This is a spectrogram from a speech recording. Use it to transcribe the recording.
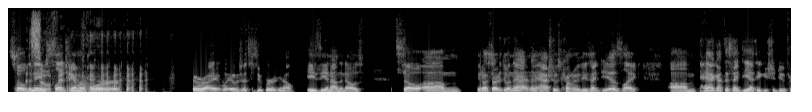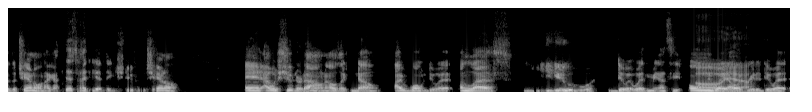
So the That's name so Sledgehammer. Horror, right? It was just super, you know, easy and on the nose. So, um, you know, I started doing that. And then Ashley was coming with these ideas like, um, hey, I got this idea I think you should do for the channel. And I got this idea I think you should do for the channel. And I was shooting her down. I was like, no, I won't do it unless you do it with me. That's the only Oh, way I'll agree to do it.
